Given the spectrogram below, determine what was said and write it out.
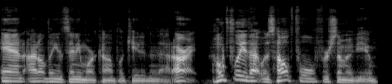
And I don't think it's any more complicated than that. All right. Hopefully that was helpful for some of you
